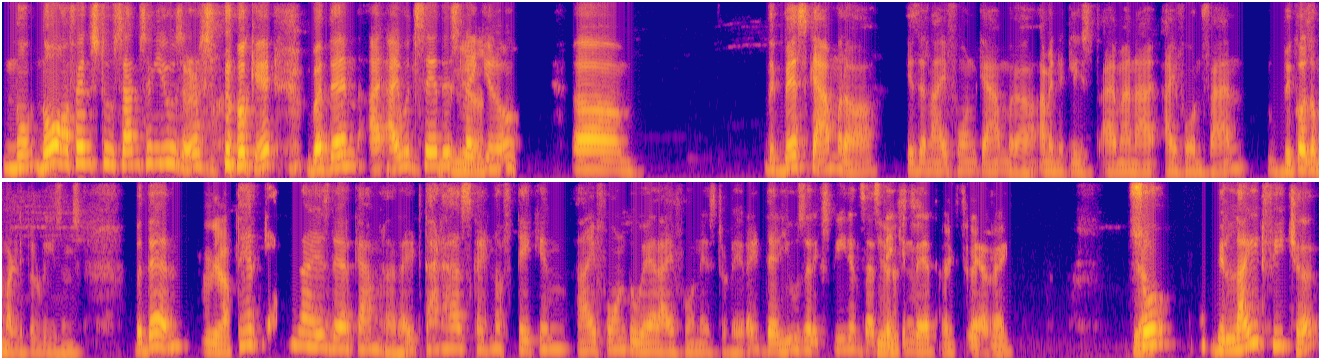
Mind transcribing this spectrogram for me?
no no offense to samsung users okay? But then i, I would say this yeah. like you know um, the best camera is an iphone camera. I mean at least i'm an I- iphone fan because of multiple reasons. But then yeah. their camera is their camera right? That has kind of taken iphone to where iphone is today right? Their user experience has yes taken where where right? yeah. So the light feature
